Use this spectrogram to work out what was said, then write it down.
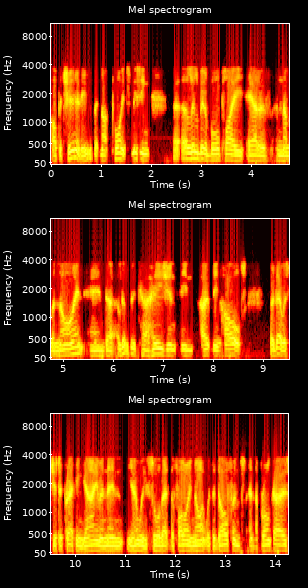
opportunity, but not points. Missing a, little bit of ball play out of number nine and uh, a little bit of cohesion in opening holes. But that was just a cracking game. And then, you know, we saw that the following night with the Dolphins and the Broncos.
